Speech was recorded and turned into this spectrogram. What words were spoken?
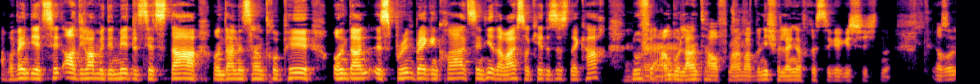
Aber wenn die erzählt, oh, die war mit den Mädels jetzt da und dann ist Saint-Tropez und dann ist Spring Break in Kroatien hier, da weißt du, okay, das ist eine Kach, nur für ambulante Aufnahmen, aber nicht für längerfristige Geschichten. Also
